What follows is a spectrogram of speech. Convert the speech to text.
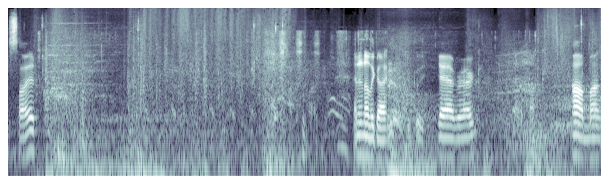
Slide. And another guy, quickly. Yeah, rogue. Uh, monk. Oh, monk.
